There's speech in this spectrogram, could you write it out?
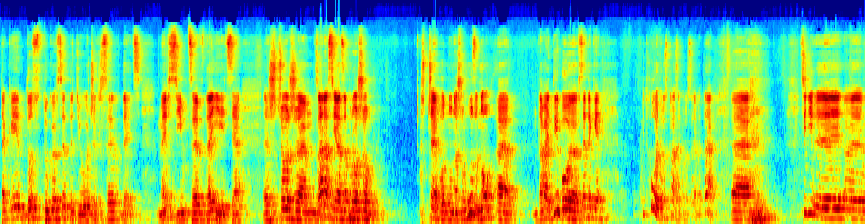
таки достукався до дівочих сердець. Не всім це вдається. Е, Що ж, е, зараз я запрошу ще одну нашу музу. Ну, е, давай ти, бо все-таки Підходь, розказуй про себе, так. Ці, е, е,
